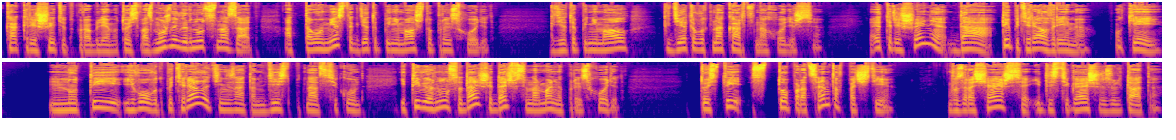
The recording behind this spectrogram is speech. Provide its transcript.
как решить эту проблему. То есть, возможно, вернуться назад от того места, где ты понимал, что происходит, где ты понимал, где ты вот на карте находишься. Это решение, да, ты потерял время, окей, но ты его вот потерял эти, не знаю, там 10-15 секунд, и ты вернулся дальше, и дальше все нормально происходит. То есть ты 100% почти возвращаешься и достигаешь результата.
